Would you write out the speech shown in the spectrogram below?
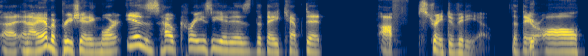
uh, and I am appreciating more, is how crazy it is that they kept it off straight to video. That they are all,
